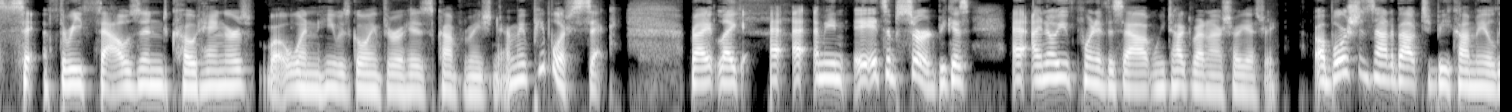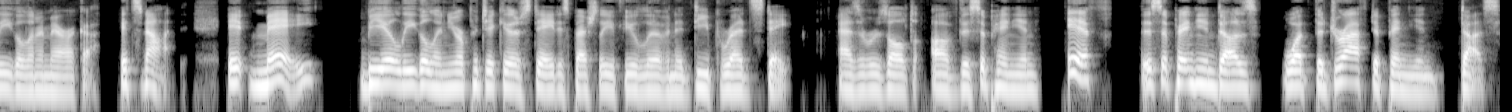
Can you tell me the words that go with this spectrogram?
3,000 coat hangers when he was going through his confirmation. I mean, people are sick, right? Like, I, I mean, it's absurd because I know you've pointed this out. We talked about it on our show yesterday. Abortion's not about to become illegal in America. It's not. It may be illegal in your particular state, especially if you live in a deep red state as a result of this opinion, if this opinion does what the draft opinion does.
